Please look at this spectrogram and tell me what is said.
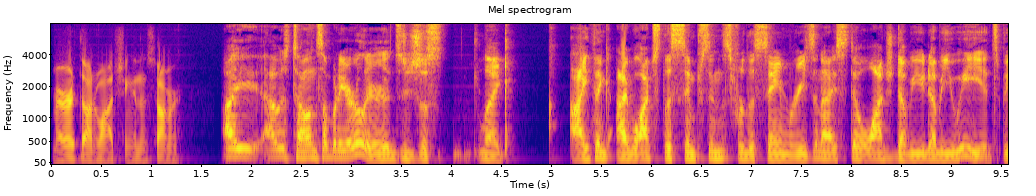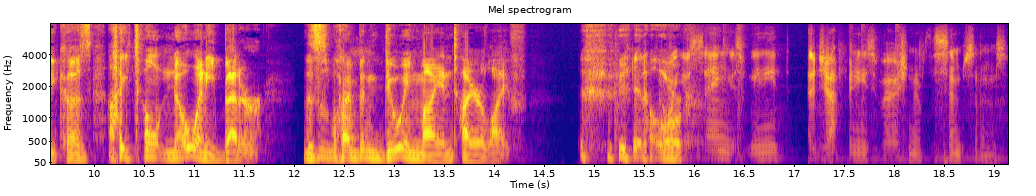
marathon watching in the summer. I I was telling somebody earlier, it's just like I think I watch The Simpsons for the same reason I still watch WWE. It's because I don't know any better. This is what I've been doing my entire life. you know, What you're saying is we need a Japanese version of The Simpsons.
